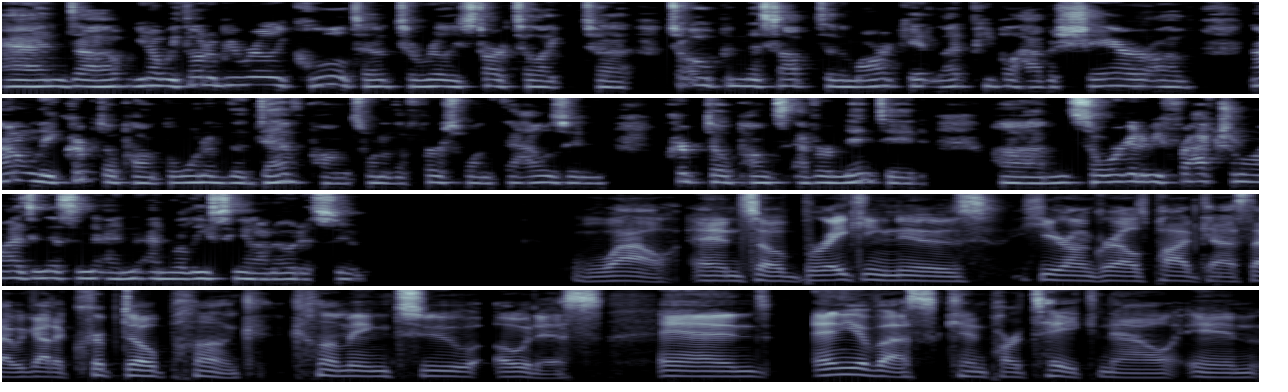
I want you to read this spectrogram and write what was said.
And uh, you know we thought it'd be really cool to, to really start to like to to open this up to the market, let people have a share of not only CryptoPunk but one of the dev punks, one of the first one thousand CryptoPunks ever minted. Um, so we're going to be fractionalizing this and, and, and releasing it on Otis soon. Wow. And so breaking news here on Grail's podcast that we got a crypto punk coming to Otis. And any of us can partake now in,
